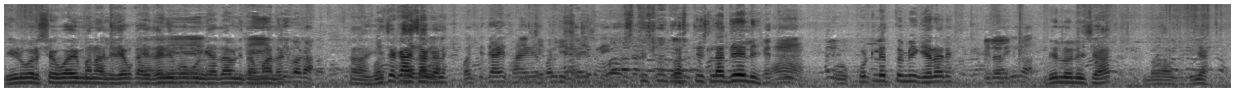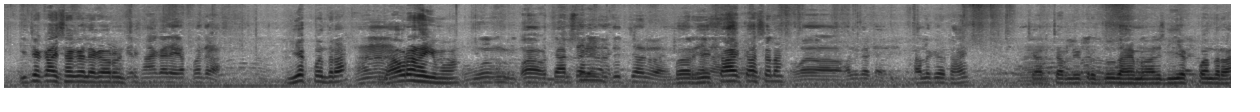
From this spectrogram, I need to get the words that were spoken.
दीड वर्ष वय म्हणाले. हे काही जणी बघून घ्या दावणीचा मालक. हा हिचं काय सांगाले पंचेचाळीस पस्तीस ला दिली. कुठले तुम्ही घेणारे बिलोलीचे आहात बरं या. हिचे काय सांगायला गावरांचे सांगायला पंधरा. एक पंधरा. गावरान आहे की मग? मग, चार चार लिटर दूध चालू आहे. बर हे काय कशाला? व हलगट आहे. हलगट आहे. चार चार लिटर दूध आहे म्हणाले ती एक पंधरा.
